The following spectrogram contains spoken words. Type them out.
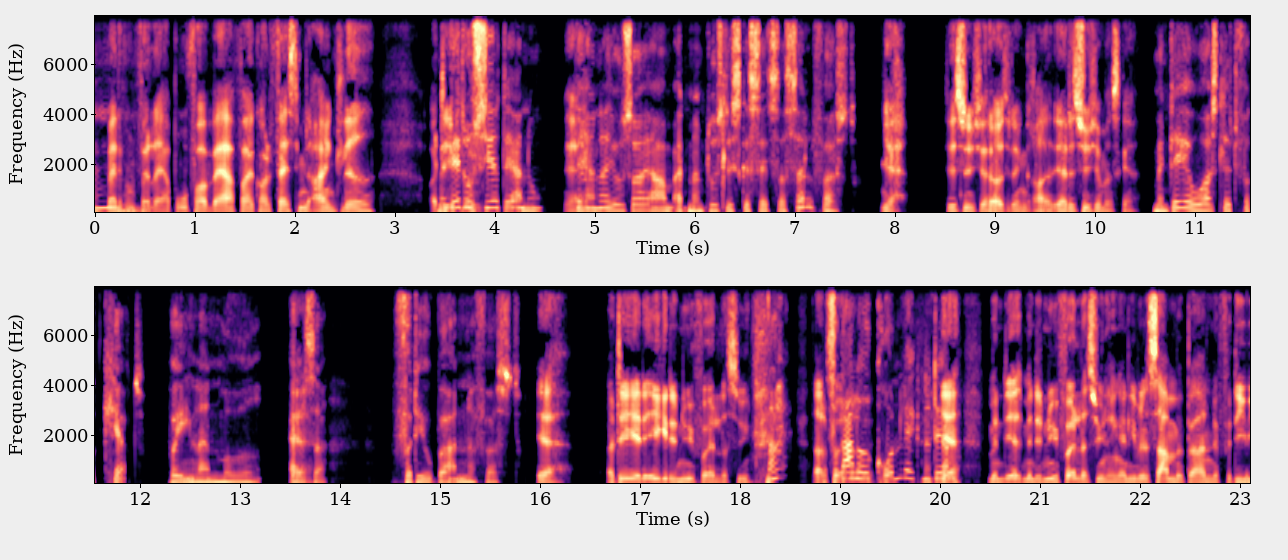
Mm. Hvad er det for en forælder, jeg har brug for at være, for at jeg kan holde fast i min egen glæde? Og Men det, det du siger der nu, ja. det handler jo så om, at man pludselig skal sætte sig selv først. Ja, det synes jeg da også i den grad. Ja, det synes jeg, man skal. Men det er jo også lidt forkert på en eller anden måde. Ja. Altså, for det er jo børnene først. Ja, og det er det ikke det nye forældresyn. Nej, der er så der er noget grundlæggende der. Ja, men det, men det nye forældresyn hænger alligevel sammen med børnene, fordi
